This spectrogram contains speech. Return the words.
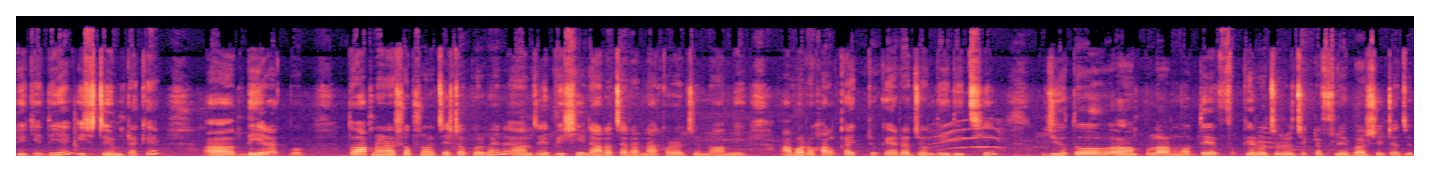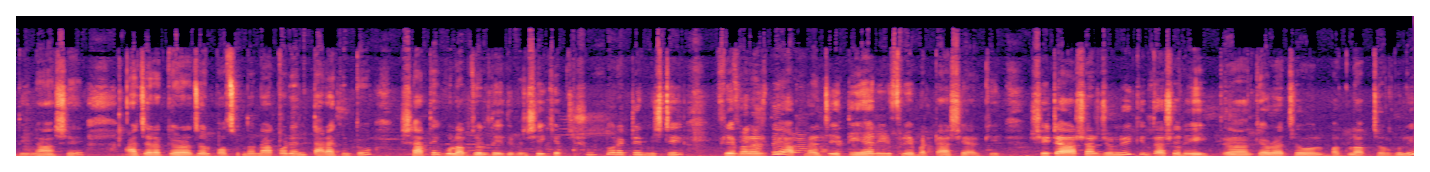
ঢেকে দিয়ে স্টেমটাকে দিয়ে রাখব। তো আপনারা সবসময় চেষ্টা করবেন যে বেশি নাড়াচাড়া না করার জন্য আমি আবারও হালকা একটু কেরা জল দিয়ে দিচ্ছি। যেহেতু পোলাওর মধ্যে কেরা জলের যে একটা ফ্লেভার সেটা যদি না আসে, আর যারা কেরা জল পছন্দ না করেন, তারা কিন্তু সাথে গোলাপ জল দিয়ে দেবেন। সেই ক্ষেত্রে সুন্দর একটা মিষ্টি ফ্লেভার আসবে, আপনার যে তিহারির ফ্লেভারটা আসে আর কি। সেটা আসার জন্যই কিন্তু আসলে এই কেওড়া জল বা গোলাপ জলগুলি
